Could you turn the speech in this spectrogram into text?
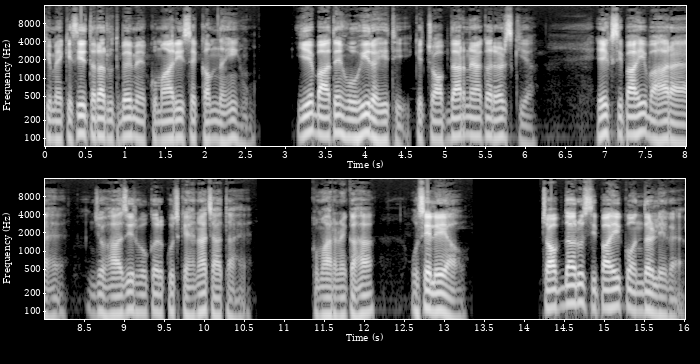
कि मैं किसी तरह रुतबे में कुमारी से कम नहीं हूँ। ये बातें हो ही रही थी कि चौबदार ने आकर अर्ज़ किया। एक सिपाही बाहर आया है, जो हाजिर होकर कुछ कहना चाहता है। कुमार ने कहा, उसे ले आओ। चौबदार उस सिपाही को अंदर ले गया।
